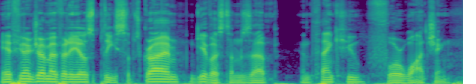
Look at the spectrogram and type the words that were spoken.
If you enjoy my videos, please subscribe, give us thumbs up, and thank you for watching.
